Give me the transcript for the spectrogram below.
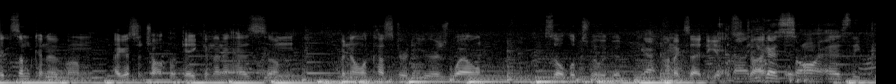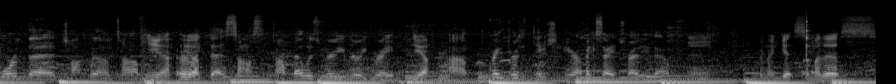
it's some kind of, um, I guess, a chocolate cake, and then it has some vanilla custard here as well. So it looks really good. Yeah. I'm excited to get this Uh, you guys saw as they poured the chocolate on top, Yeah, or yeah. like the sauce on top. That was very, very great. Yeah. Um, great presentation here. I'm excited to try these out. Mm. We're gonna get some of this.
